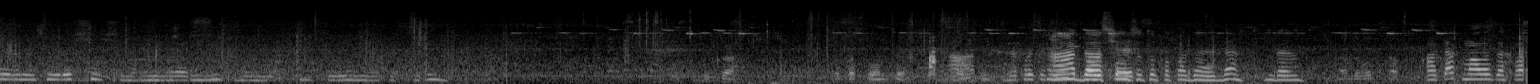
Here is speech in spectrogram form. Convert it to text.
ой, она ж не расчищена, не расчищена, сирена, это сирена. Это солнце. Напротив А, солнца да, получается. солнце тут попадает, да, да. А так мало захват.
